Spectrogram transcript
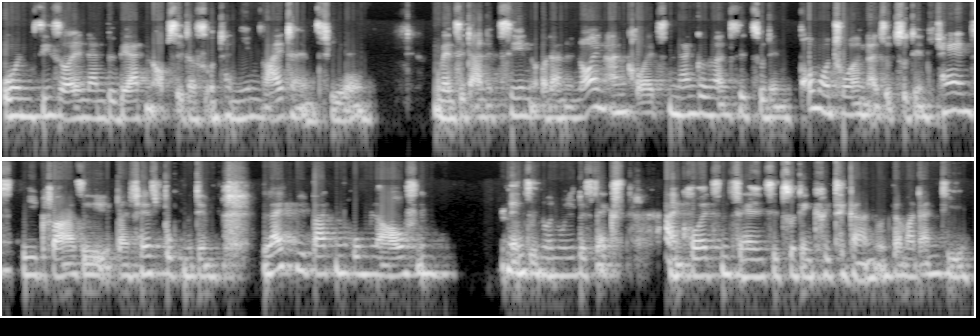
Und Sie sollen dann bewerten, ob Sie das Unternehmen weiterempfehlen. Und wenn Sie da eine 10 oder eine 9 ankreuzen, dann gehören Sie zu den Promotoren, also zu den Fans, die quasi bei Facebook mit dem Like Me-Button rumlaufen. Wenn Sie nur 0 bis 6 einkreuzen, zählen Sie zu den Kritikern. Und wenn man dann die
